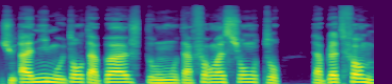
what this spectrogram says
tu animes autant ta page, ton, ta formation, ton, ta plateforme?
